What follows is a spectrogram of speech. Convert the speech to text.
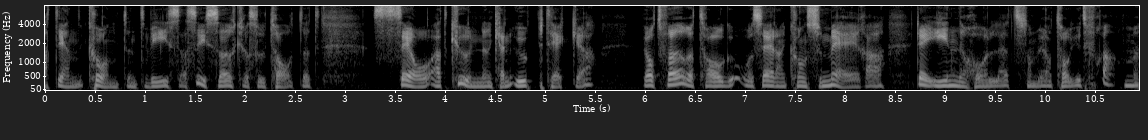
att den content visas i sökresultatet så att kunden kan upptäcka vårt företag och sedan konsumera det innehållet som vi har tagit fram.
